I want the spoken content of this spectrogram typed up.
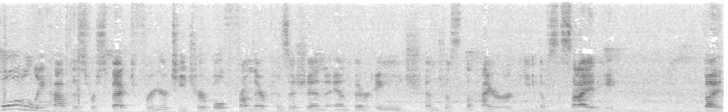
totally have this respect for your teacher, both from their position and their age and just the hierarchy of society. But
